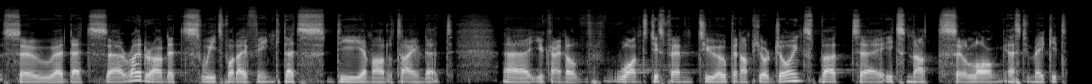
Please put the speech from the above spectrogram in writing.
so uh, that's uh, right around that sweet spot, I think. That's the amount of time that uh, you kind of want to spend to open up your joints, but uh, it's not so long as to make it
